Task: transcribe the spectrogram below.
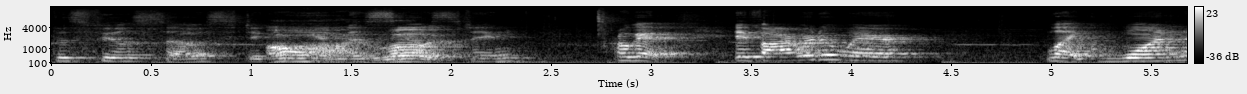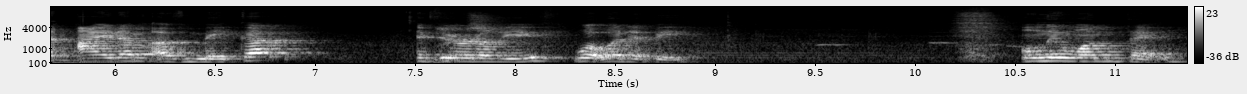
This feels so sticky Oh, and I love it. disgusting. Okay, if I were to wear like one item of makeup, if you were to leave, what would it be? Only one thing.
